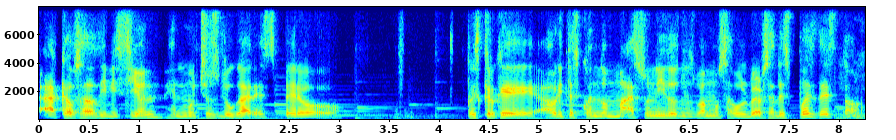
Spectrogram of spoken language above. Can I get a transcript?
ha causado división en muchos lugares, pero pues creo que ahorita es cuando más unidos nos vamos a volver. O sea, después de esto,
